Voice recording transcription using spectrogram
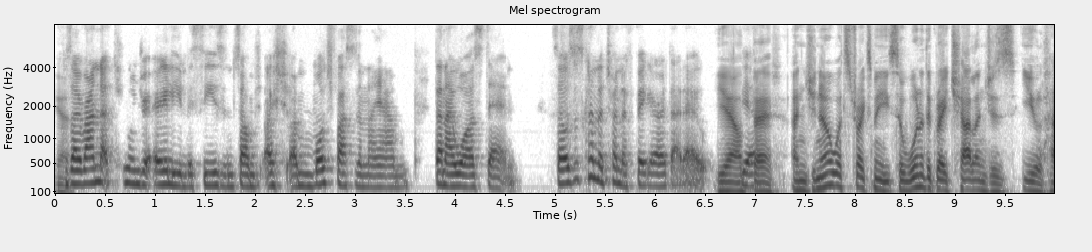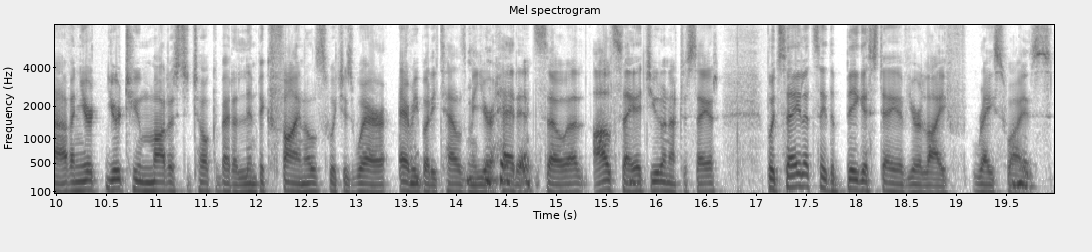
because yeah. I ran that 200 early in the season. So I'm, I am much faster than I am than I was then. So I was just kind of trying to figure that out. Yeah, I'll yeah. bet. And you know what strikes me? So one of the great challenges you'll have, and you're you're too modest to talk about Olympic finals, which is where everybody tells me you're headed. so uh, I'll say it. You don't have to say it. But say, let's say, the biggest day of your life, race wise.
